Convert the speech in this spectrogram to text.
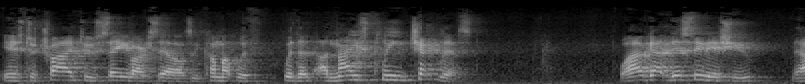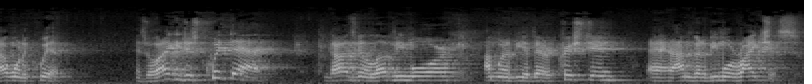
is to try to save ourselves and come up with, with a, a nice, clean checklist. Well, I've got this sin issue that I want to quit. And so if I can just quit that, God's going to love me more, I'm going to be a better Christian, and I'm going to be more righteous.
